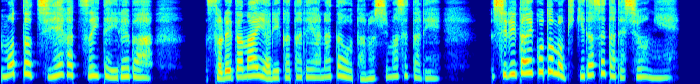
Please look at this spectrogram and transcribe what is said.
もっと知恵がついていればそれとないやり方であなたを楽しませたり知りたいことも聞き出せたでしょうに。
